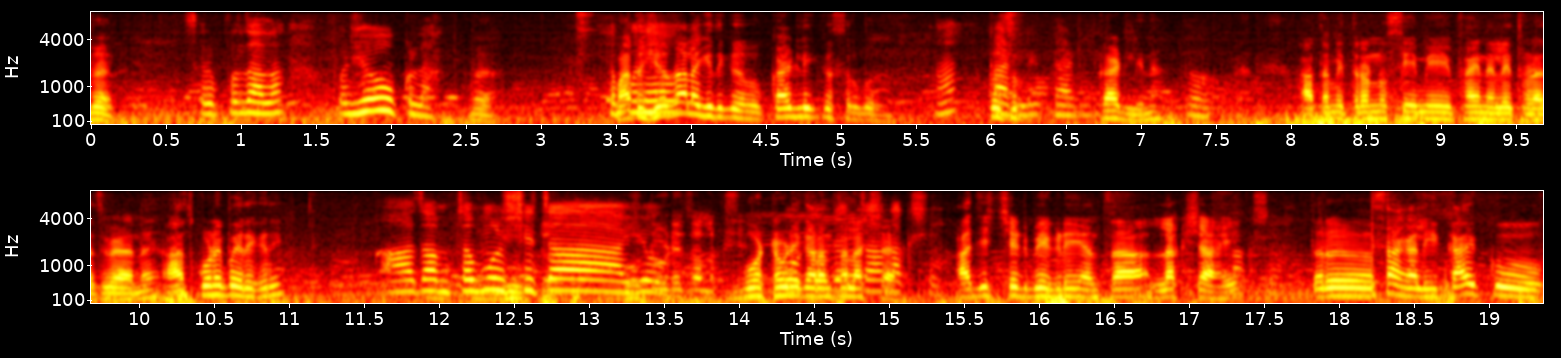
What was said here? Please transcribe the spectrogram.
बर. सरपंच झाला पण हे हुकला. बर. मग आता हे झाला किती? काढली की बरं हा? काढले काढले. काढली ना? हो. आता मित्रांनो सेमी फायनल आहे थोड्याच वेळानं. आज कोणी पहिरे करी आज आमचा मुळशीचा ह्यो लक्ष लक्ष. आहे अजित शेठ बेगडे यांचा लक्ष आहे लक्ष. तर सांगाल ही काय को-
